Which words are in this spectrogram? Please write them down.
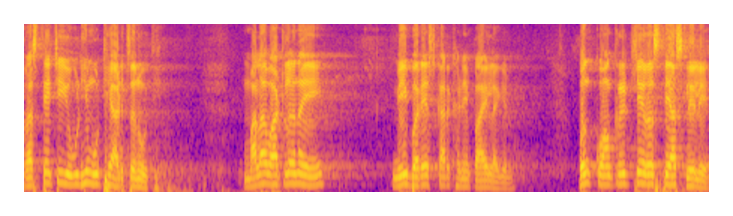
रस्त्याची एवढी मोठी अडचण होती. मला वाटलं नाही मी बरेच कारखाने पाहायला गेलो. पण कॉन्क्रीटचे रस्ते असलेले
